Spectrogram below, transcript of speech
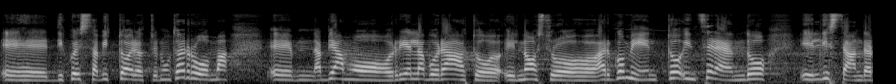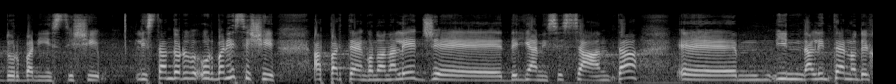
eh, di, questa vittoria ottenuta a Roma eh, abbiamo rielaborato il nostro argomento inserendo gli standard urbanistici gli standard urbanistici appartengono a una legge degli anni 60 ehm, all'interno del,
